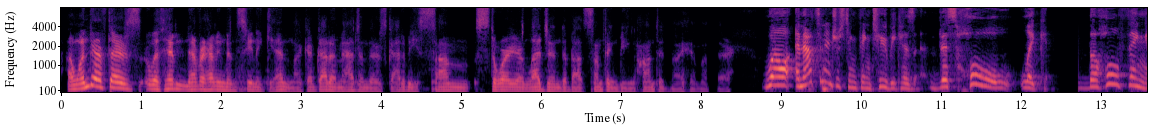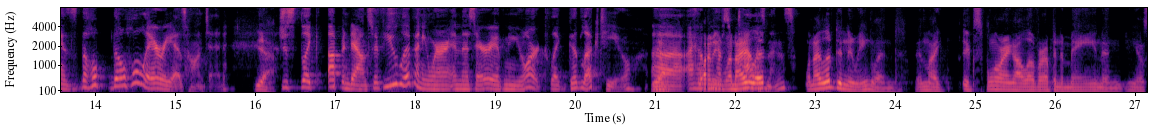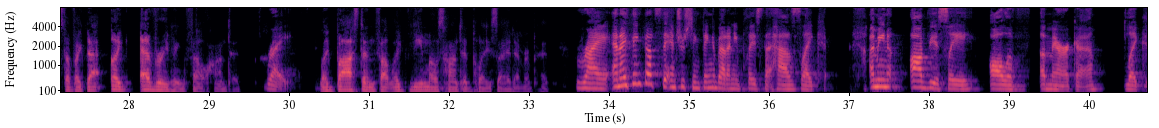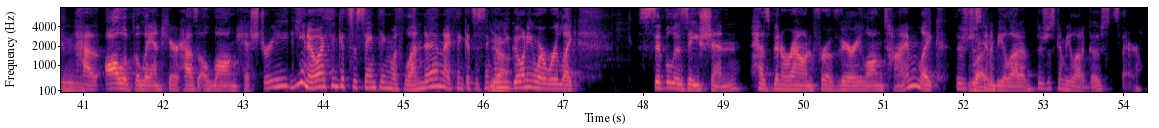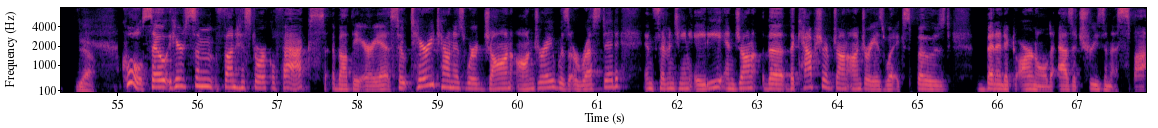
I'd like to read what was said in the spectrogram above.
I wonder if there's with him never having been seen again. Like I've got to imagine there's got to be some story or legend about something being haunted by him up there. well, and that's an interesting thing too, because this whole like the whole thing is the whole the whole area is haunted. Yeah, Just like up and down. So if you live anywhere in this area of New York, like good luck to you. Yeah. Uh, I hope Well, I you have some when I lived- when I lived in New England and like exploring all over up into Maine and you know stuff like that, like everything felt haunted. Right. Like Boston felt like the most haunted place I had ever been. Right. And I think that's the interesting thing about any place that has like I mean, obviously all of America like Mhm. has all of the land here has a long history. You know, I think it's the same thing with London. I think it's the same when you go anywhere where like civilization has been around for a very long time, like there's just Right. going to be a lot of there's just going to be a lot of ghosts there. Yeah. Cool. So here's some fun historical facts about the area. So Tarrytown is where John Andre was arrested in 1780, and John the the capture of John Andre is what exposed Benedict Arnold as a treasonous spy.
